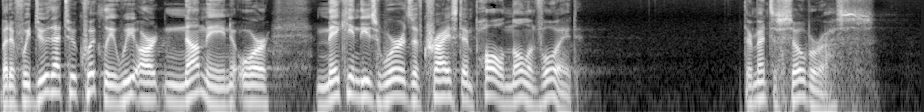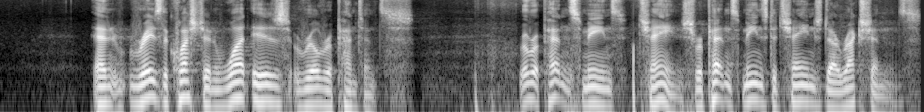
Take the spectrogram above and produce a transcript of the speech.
But if we do that too quickly, we are numbing or making these words of Christ and Paul null and void. They're meant to sober us and raise the question what is real repentance? Real repentance means change. Repentance means to change directions.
